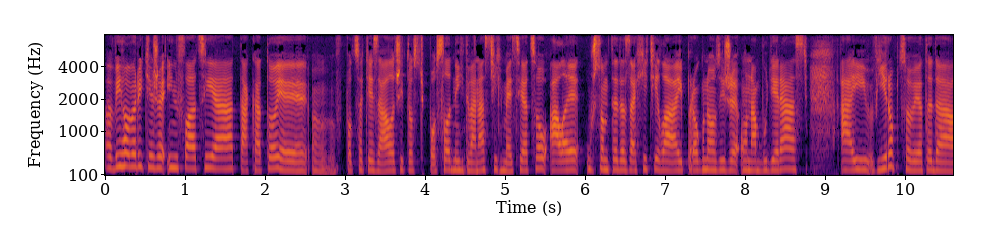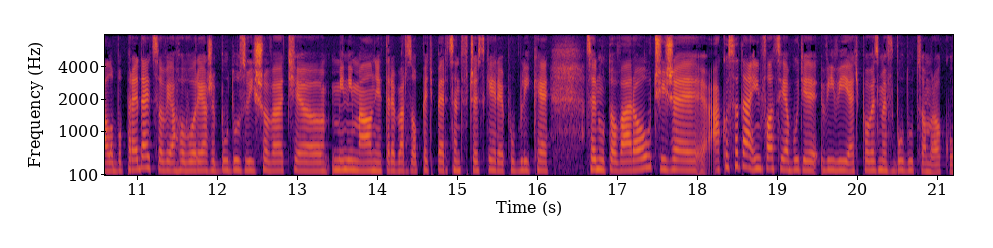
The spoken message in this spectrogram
Vy hovoríte, že inflácia takáto je um, v podstate záležitosť posledných 12 mesiacov, ale už som teda zachytila aj prognózy, že ona bude rásť. Aj výrobcovia teda, alebo predajcovia hovoria, že budú zvyšovať uh, minimálne treba o 5% v Českej republike cenu tovarov. Čiže ako sa tá inflácia bude vyvíjať povedzme v budúcom roku?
